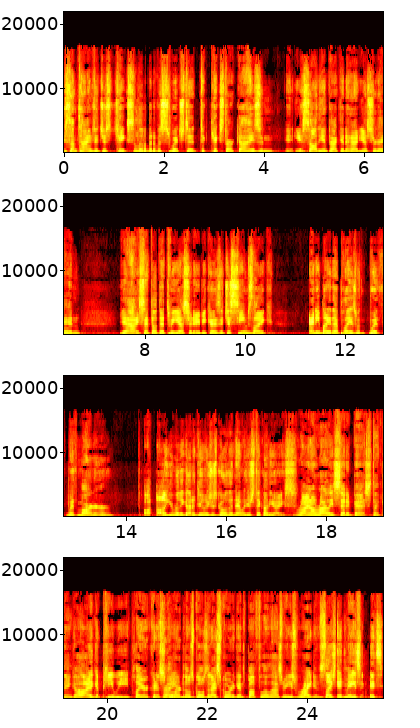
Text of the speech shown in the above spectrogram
sometimes it just takes a little bit of a switch to, to kickstart guys. And you saw the impact that it had yesterday. And yeah, I sent out that tweet yesterday because it just seems like anybody that plays with, with, with Marner, all you really got to do is just go to the net with your stick on the ice. Ryan O'Reilly said it best, I think. Oh, I think a Pee Wee player could have scored right. those goals that I scored against Buffalo last week. He's right. It was like, it's, amazing. It's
